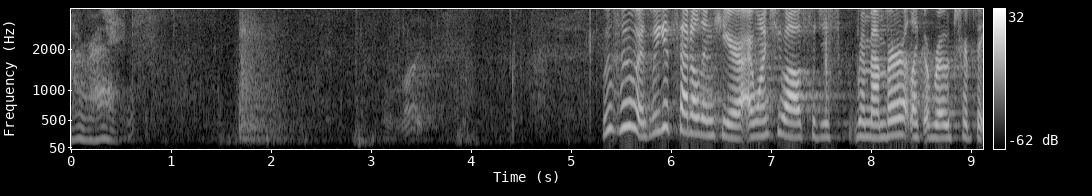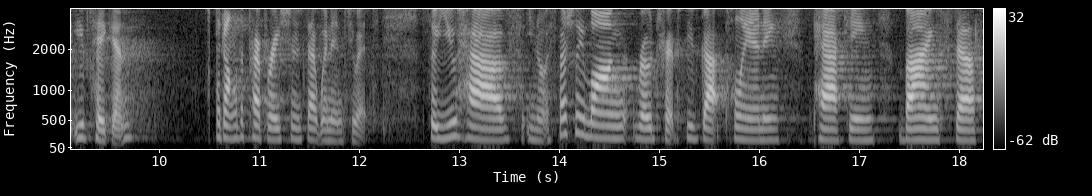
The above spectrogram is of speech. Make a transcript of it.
All right. Woohoo! As we get settled in here, I want you all to just remember like a road trip that you've taken and all the preparations that went into it. So you have, you know, especially long road trips, you've got planning, packing, buying stuff,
